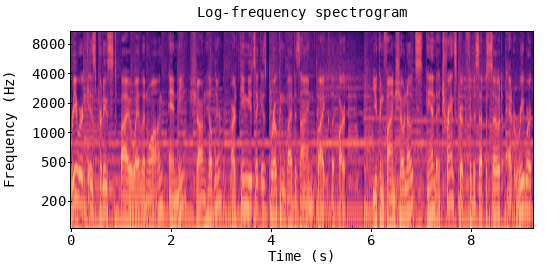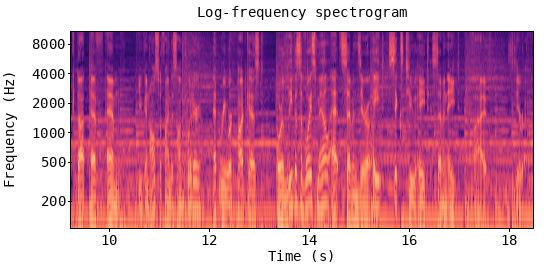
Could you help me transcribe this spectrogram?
Rework is produced by Wailin Wong and me, Shaun Hildner. Our theme music is Broken by Design by Clipart. You can find show notes and a transcript for this episode at rework.fm. You can also find us on Twitter at Rework Podcast or leave us a voicemail at 708 628 7850.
